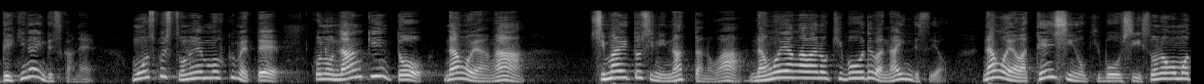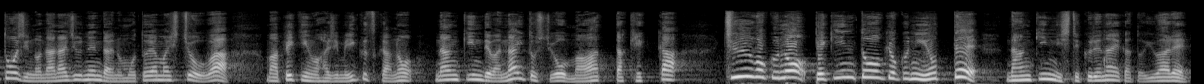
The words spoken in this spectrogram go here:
できないんですかね。もう少しその辺も含めて、この南京と名古屋が姉妹都市になったのは、名古屋側の希望ではないんですよ。名古屋は天津を希望し、その後も当時の70年代の本山市長は、まあ、北京をはじめいくつかの南京ではない都市を回った結果、中国の北京当局によって南京にしてくれないかと言われ、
